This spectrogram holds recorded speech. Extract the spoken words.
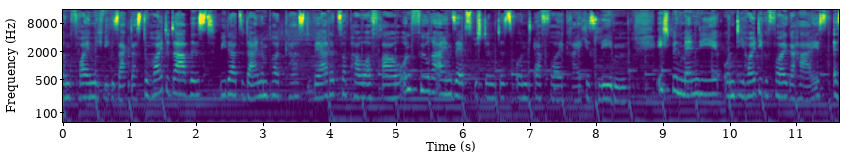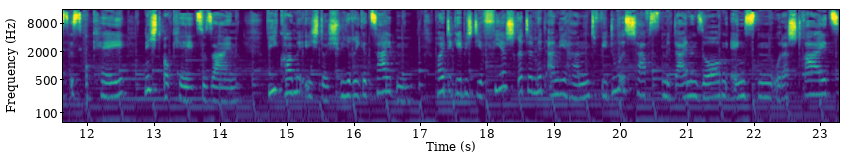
Und freue mich, wie gesagt, dass du heute da bist, wieder zu deinem Podcast Werde zur Powerfrau und führe ein selbstbestimmtes und erfolgreiches Leben. Ich bin Mandy und die heutige Folge heißt, es ist okay, nicht okay zu sein. Wie komme ich durch schwierige Zeiten? Heute gebe ich dir vier Schritte mit an die Hand, wie du es schaffst, mit deinen Sorgen, Ängsten oder Streits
